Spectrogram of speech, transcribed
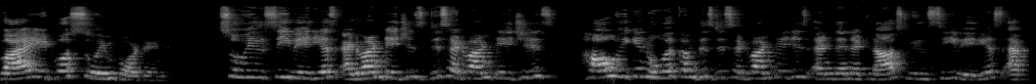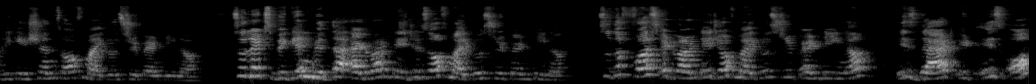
why it was so important. So we'll see various advantages, disadvantages, how we can overcome these disadvantages and then at last we'll see various applications of microstrip antenna. So let's begin with the advantages of microstrip antenna. So the first advantage of microstrip antenna is that it is of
